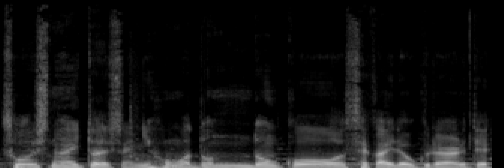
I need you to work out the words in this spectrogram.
そうしないとですね日本はどんどんこう世界で遅れられて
